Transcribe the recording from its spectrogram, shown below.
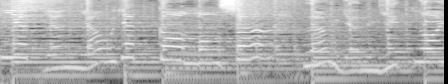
一人有一个梦想，两人热爱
